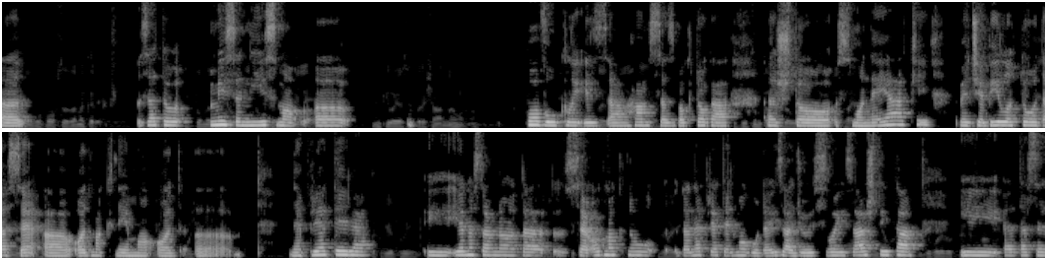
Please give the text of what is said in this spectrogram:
uh, zato mi se nismo uh, povukli iz uh, Hamsa zbog toga e, što smo nejaki, već je bilo to da se uh, odmaknemo od uh, neprijatelja i jednostavno da se odmaknu, da neprijatelj mogu da izađu iz svojih zaštita i da se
